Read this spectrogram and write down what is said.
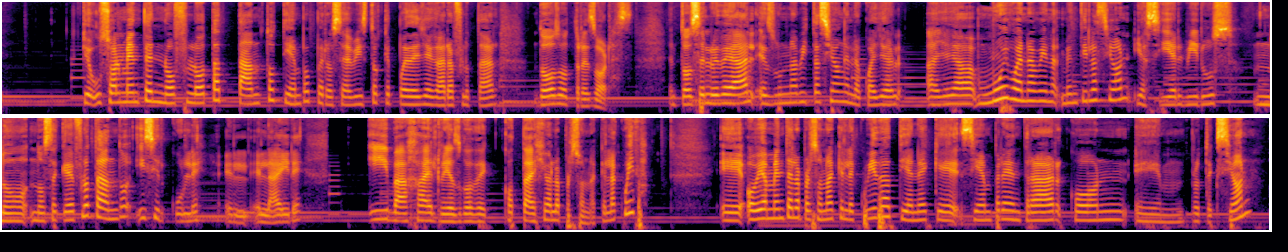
que usualmente no flota tanto tiempo, pero se ha visto que puede llegar a flotar dos o tres horas. Entonces lo ideal es una habitación en la cual haya muy buena ventilación y así el virus no, no se quede flotando y circule el, aire y baja el riesgo de contagio a la persona que la cuida. Eh, obviamente la persona que le cuida tiene que siempre entrar con em, protección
